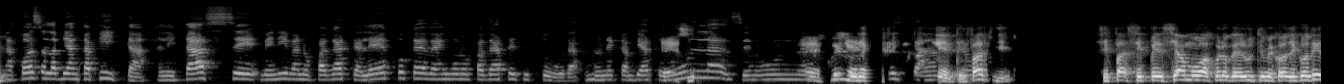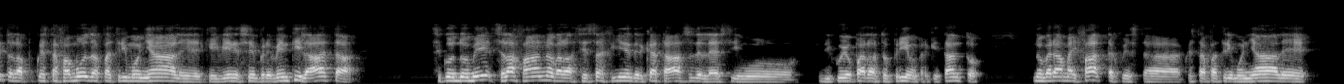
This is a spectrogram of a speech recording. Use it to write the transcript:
Una cosa l'abbiamo capita, le tasse venivano pagate all'epoca e vengono pagate tuttora, non è cambiato eh, nulla se non... Eh, quello non è niente, infatti se, se, pensiamo a quello che le ultime cose che ho detto, la, questa famosa patrimoniale che viene sempre ventilata, secondo me se la fanno avrà la stessa fine del catasto dell'estimo di cui ho parlato prima, perché tanto non verrà mai fatta questa, questa patrimoniale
